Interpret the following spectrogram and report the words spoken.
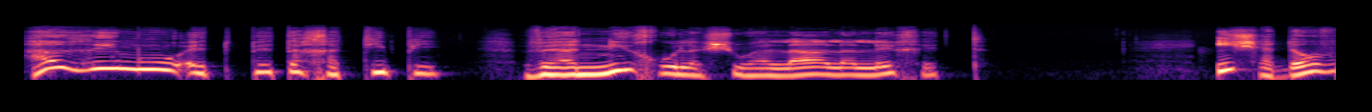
הרימו את פתח הטיפי והניחו לשועלה ללכת. איש הדוב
